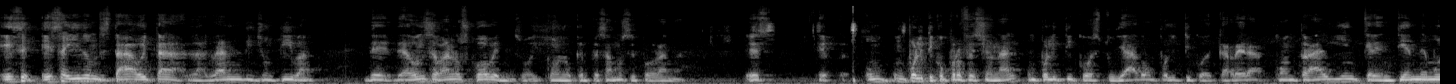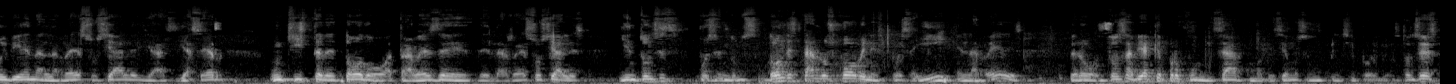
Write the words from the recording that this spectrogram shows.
ese, es ahí donde está ahorita la gran disyuntiva de, de a dónde se van los jóvenes hoy, con lo que empezamos el programa. Es eh, un, político profesional, un político estudiado, un político de carrera, contra alguien que le entiende muy bien a las redes sociales y, y hacer un chiste de todo a través de, las redes sociales. Y entonces, pues, entonces, ¿dónde están los jóvenes? Pues ahí, en las redes. Pero entonces había que profundizar, como decíamos en un principio. Entonces,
